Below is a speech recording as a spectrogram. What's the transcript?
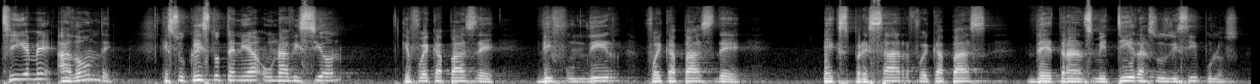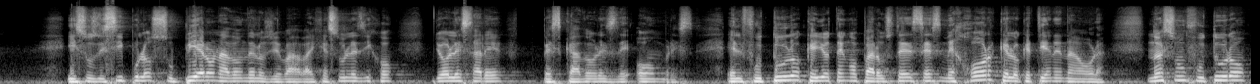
Sígueme, ¿a dónde? Jesucristo tenía una visión que fue capaz de difundir, fue capaz de expresar, fue capaz de transmitir a sus discípulos. Y sus discípulos supieron a dónde los llevaba. Y Jesús les dijo, yo les haré pescadores de hombres. El futuro que yo tengo para ustedes es mejor que lo que tienen ahora. No es un futuro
